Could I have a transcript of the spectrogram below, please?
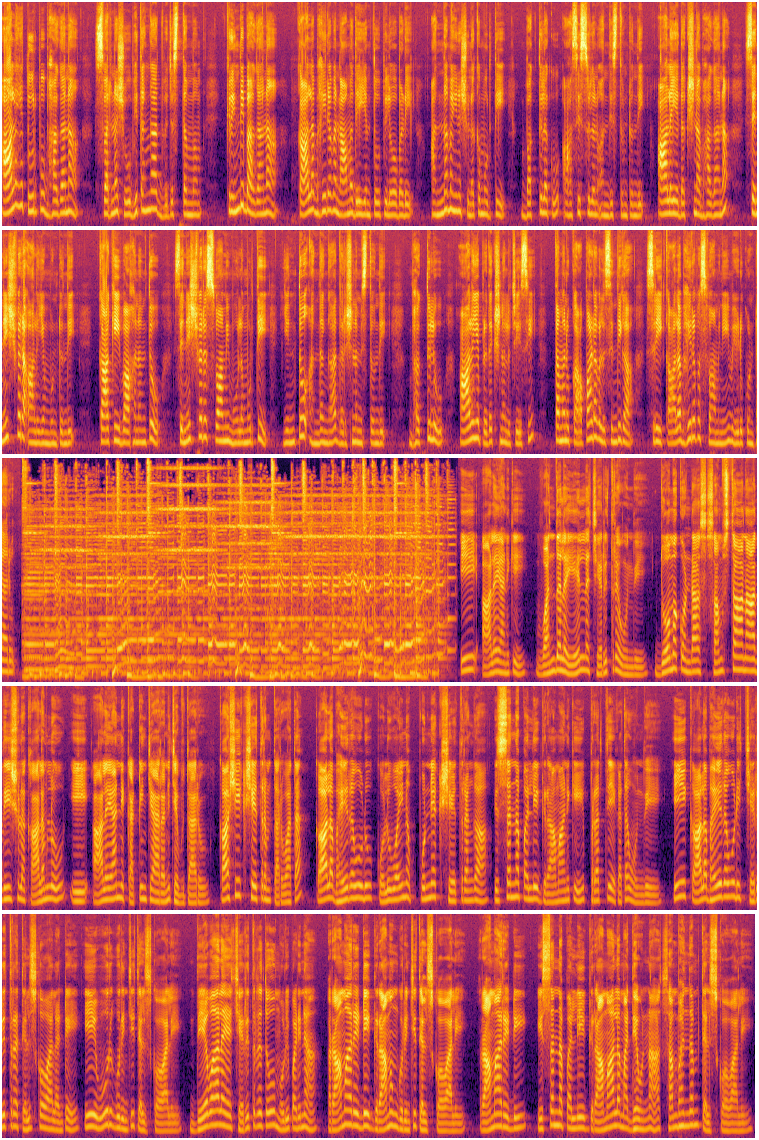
ఆలయ తూర్పు భాగాన స్వర్ణశోభితంగా ధ్వజస్తంభం క్రింది భాగాన కాలభైరవ నామధేయంతో పిలువబడే అందమైన శునకమూర్తి భక్తులకు ఆశీస్సులను అందిస్తుంటుంది. ఆలయ దక్షిణ భాగాన శనేశ్వర ఆలయం ఉంటుంది. కాకి వాహనంతో శనేశ్వర స్వామి మూలమూర్తి ఎంతో అందంగా దర్శనమిస్తుంది. భక్తులు ఆలయ ప్రదక్షిణలు చేసి తమను కాపాడవలసిందిగా శ్రీ కాలభైరవ స్వామిని వేడుకుంటారు. ఆలయానికి వందల ఏళ్ళ చరిత్ర ఉంది. దోమకొండ సంస్థానాధీశుల కాలంలో ఈ ఆలయాన్ని కట్టించారని చెబుతారు. కాశీక్షేత్రం తర్వాత కాలభైరవుడు కొలువైన పుణ్యక్షేత్రంగా ఇస్సన్నపల్లి గ్రామానికి ప్రత్యేకత ఉంది. ఈ కాలభైరవుడి చరిత్ర తెలుసుకోవాలంటే ఈ ఊరు గురించి తెలుసుకోవాలి. దేవాలయ చరిత్రతో ముడిపడిన రామారెడ్డి గ్రామం గురించి తెలుసుకోవాలి. రామారెడ్డి ఇస్సన్నపల్లి గ్రామాల మధ్య ఉన్న సంబంధం తెలుసుకోవాలి.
